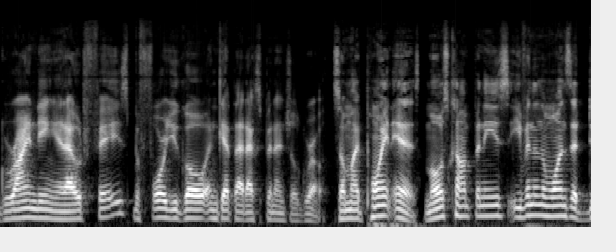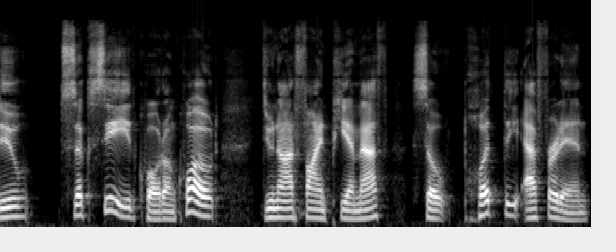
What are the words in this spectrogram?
grinding it out phase before you go and get that exponential growth? So, my point is most companies, even in the ones that do succeed, quote unquote, do not find PMF. So, put the effort in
